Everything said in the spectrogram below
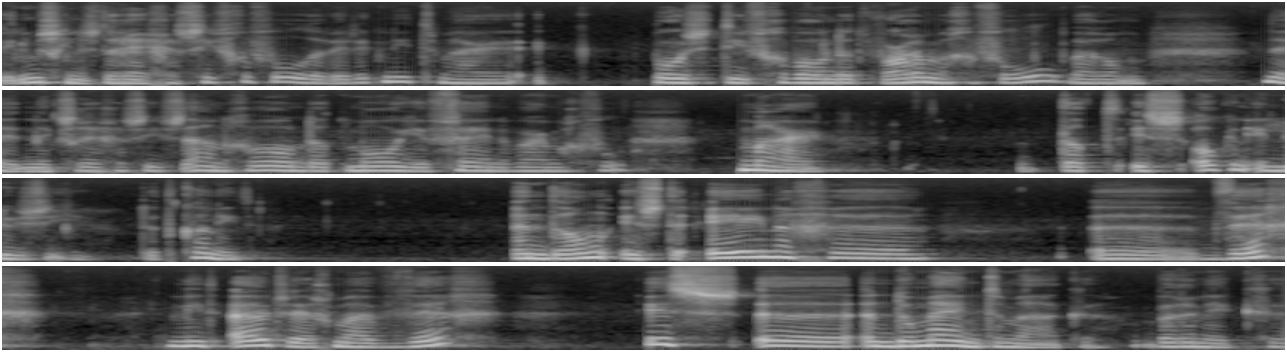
weet niet, misschien is het een regressief gevoel, dat weet ik niet, maar positief gewoon dat warme gevoel. Waarom? Nee, niks regressiefs aan. Gewoon dat mooie, fijne, warme gevoel. Maar dat is ook een illusie. Dat kan niet. En dan is de enige uh, weg, niet uitweg, maar weg, is uh, een domein te maken waarin ik uh,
